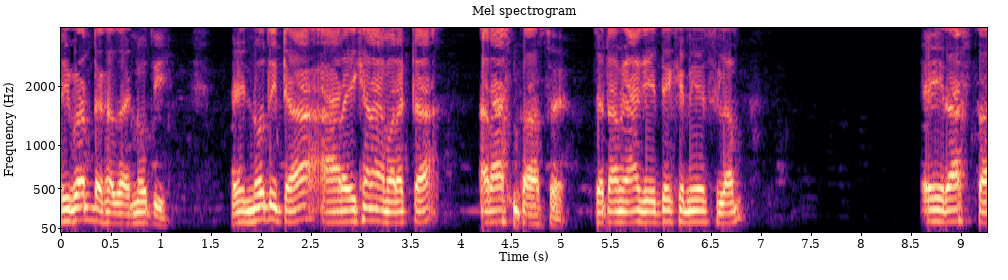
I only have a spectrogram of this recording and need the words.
রিভার দেখা যায়, নদী। এই নদীটা আর এইখানে আমার একটা রাস্তা আছে, যেটা আমি আগেই দেখে নিয়েছিলাম। এই রাস্তা,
